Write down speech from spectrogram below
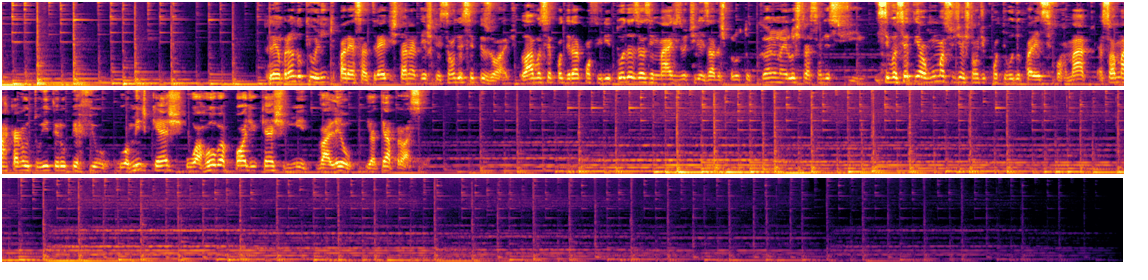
Lembrando que o link para essa thread está na descrição desse episódio. Lá você poderá conferir todas as imagens utilizadas pelo Tucano na ilustração desse fio. E se você tem alguma sugestão de conteúdo para esse formato, é só marcar no Twitter o perfil do Midcast, o arroba podcastmid. Valeu e até a próxima!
